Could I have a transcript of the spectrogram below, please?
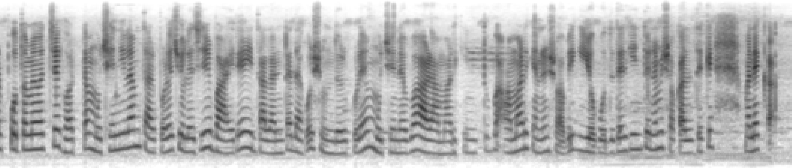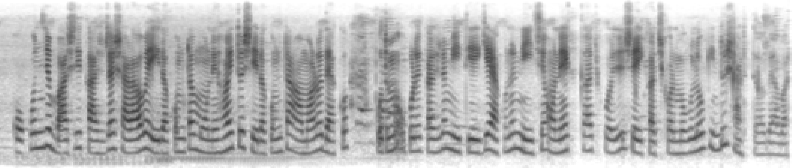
আর প্রথমে হচ্ছে ঘরটা মুছে নিলাম, তারপরে চলেছি বাইরে। এই দালানটা দেখো সুন্দর করে মুছে নেব। আর আমার কিন্তু, আমার কেন সবই গৃহবধূদের কিন্তু এরকম সকাল থেকে মানে কখন যে বাসি কাজটা সারা হবে এইরকমটা মনে হয়। তো সেরকমটা আমারও দেখো, প্রথমে ওপরের কাজটা মিটিয়ে গিয়ে এখনও নিচে অনেক কাজ পড়েছে, সেই কাজকর্মগুলোও কিন্তু সারতে হবে আবার।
